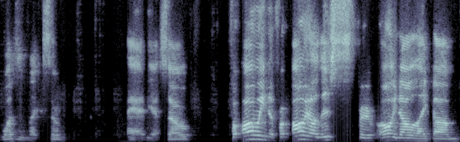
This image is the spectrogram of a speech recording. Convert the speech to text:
wasn't like so bad. Yeah. So for all we know, for all we know, this for all we know, like um,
